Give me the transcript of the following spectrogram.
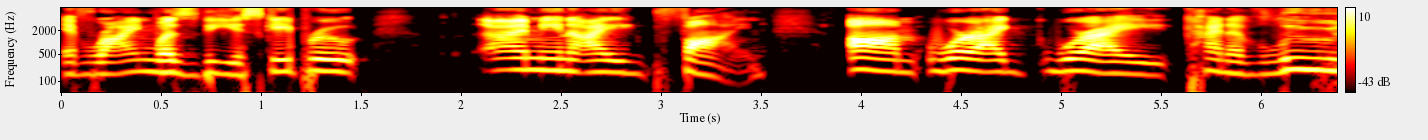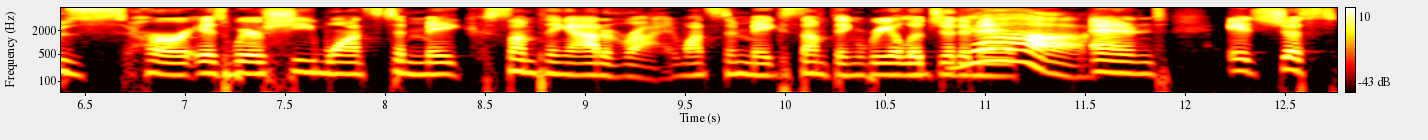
If Ryan was the escape route, I mean, I fine. Um, where I where I kind of lose her is where she wants to make something out of Ryan, wants to make something real legitimate. Yeah. And it's just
